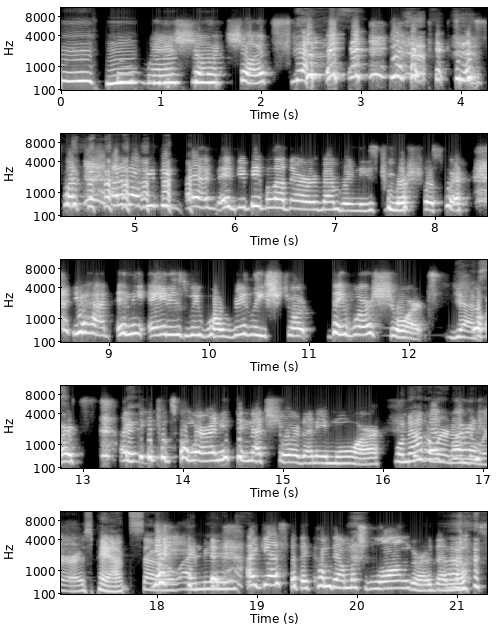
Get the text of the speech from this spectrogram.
Mm-hmm. Wear short shorts. Yeah. yeah this one. I don't know if you, people, um, if you people out there are remembering these commercials where you had in the 80s, we wore really short, they were short. Yes. Shorts. Like they, people don't wear anything that short anymore. Well, now they're wearing underwear as pants. So, yeah, I mean, I guess, but they come down much longer than uh. those.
